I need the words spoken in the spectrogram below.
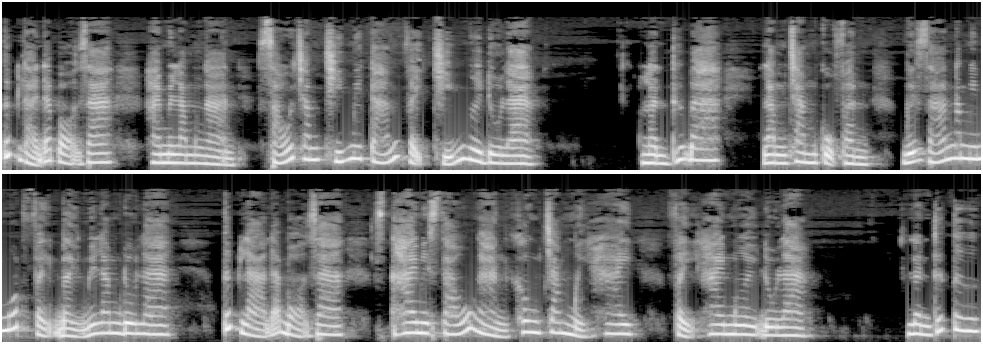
tức là đã bỏ ra 25.698,90 đô la. Lần thứ ba, 500 cổ phần với giá 51,75 đô la, tức là đã bỏ ra 26.012,20 đô la. Lần thứ tư,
